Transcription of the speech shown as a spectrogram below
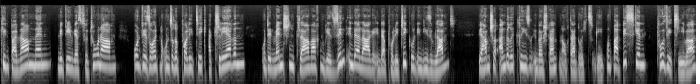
Kind beim Namen nennen, mit wem wir es zu tun haben. Und wir sollten unsere Politik erklären und den Menschen klar machen, wir sind in der Lage, in der Politik und in diesem Land, wir haben schon andere Krisen überstanden, auch da durchzugehen. Und mal ein bisschen positiver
